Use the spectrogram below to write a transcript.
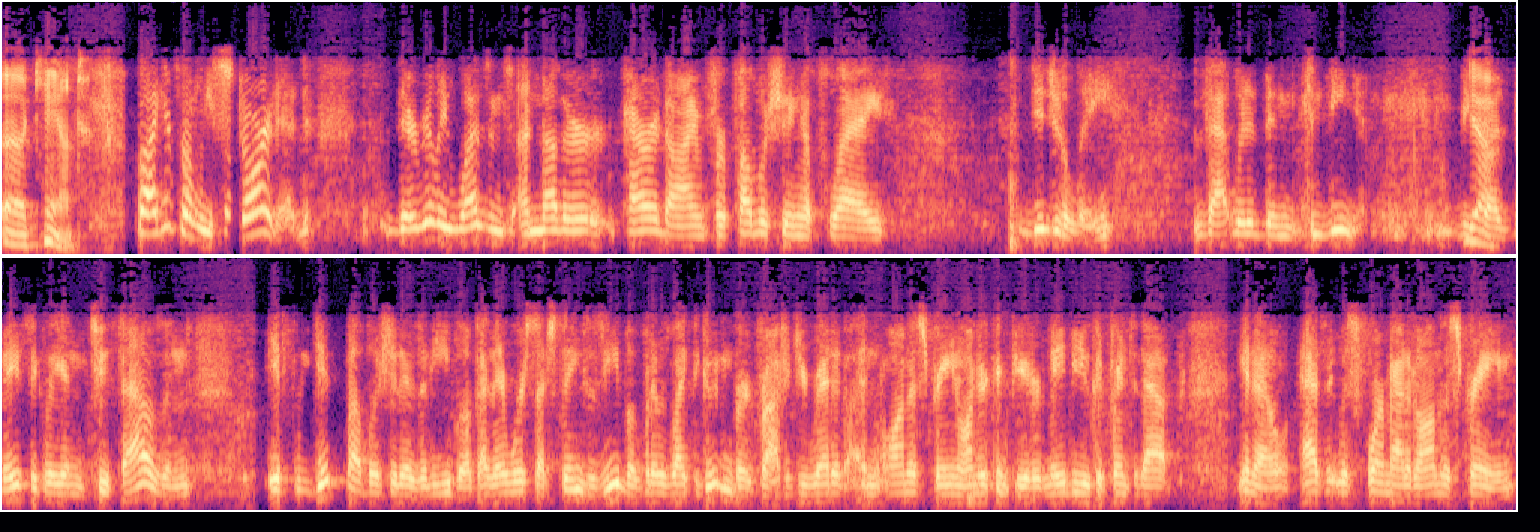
uh, can't? Well, I guess when we started, there really wasn't another paradigm for publishing a play digitally that would have been convenient. Because basically in 2000, if we did publish it as an ebook, and there were such things as ebook, but it was like the Gutenberg project. You read it on, on a screen on your computer. Maybe you could print it out, you know, as it was formatted on the screen.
